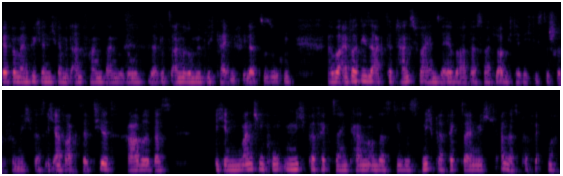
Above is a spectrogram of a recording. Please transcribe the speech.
werde bei meinen Büchern nicht damit anfangen, sagen wir so. Da gibt es andere Möglichkeiten, Fehler zu suchen. Aber einfach diese Akzeptanz für einen selber, das war, glaube ich, der wichtigste Schritt für mich, dass ich einfach akzeptiert habe, dass ich in manchen Punkten nicht perfekt sein kann und dass dieses Nicht-Perfekt-Sein mich anders perfekt macht.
